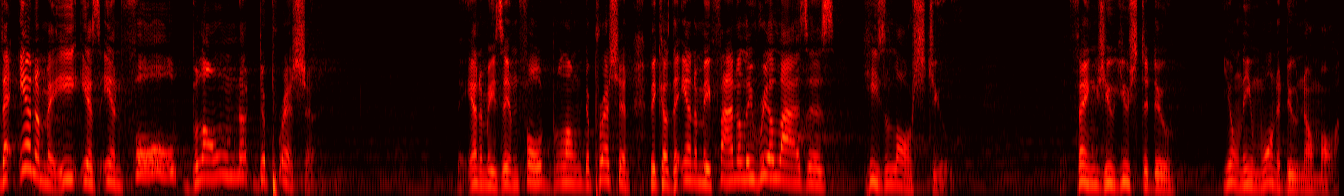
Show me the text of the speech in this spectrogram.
the enemy is in full blown depression. The enemy's in full blown depression because the enemy finally realizes he's lost you. The things you used to do, you don't even want to do no more.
